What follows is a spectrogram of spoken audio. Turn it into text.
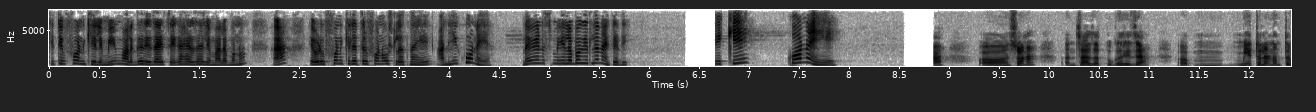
किती फोन केले मी? मला घरी जायचे घाय झाले मला म्हणून. हा? एवढे फोन केले तर फोन उचलत नाही आणि ही कोण आहे? नवीनच मी हिला बघितलं नाही कधी. विकी कोण आहे हे? हा? सोना जा जा तू घरी जा. म, तुला नंतर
